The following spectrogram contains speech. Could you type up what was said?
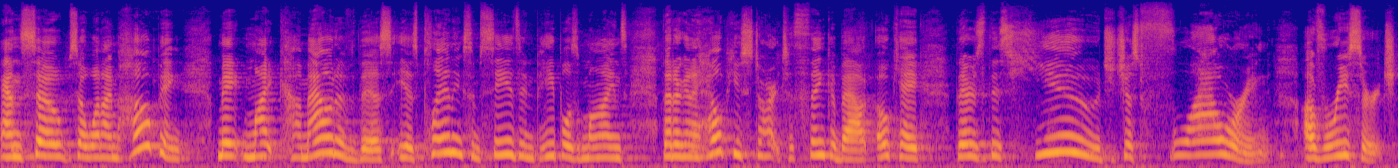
And so, so what I'm hoping may, might come out of this is planting some seeds in people's minds that are going to help you start to think about, okay, there's this huge just flowering of research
